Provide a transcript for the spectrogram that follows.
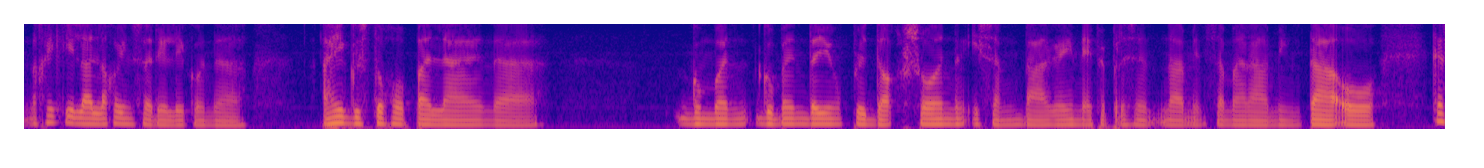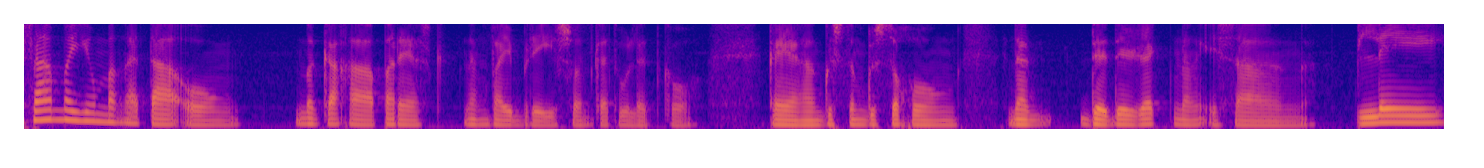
nakikilala ko yung sarili ko na, ay, gusto ko pala na guman, gumanda yung production ng isang bagay na ipipresent namin sa maraming tao. Kasama yung mga taong magkakapares ng vibration katulad ko. Kaya nga gustong gusto kong nagde-direct ng isang play,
